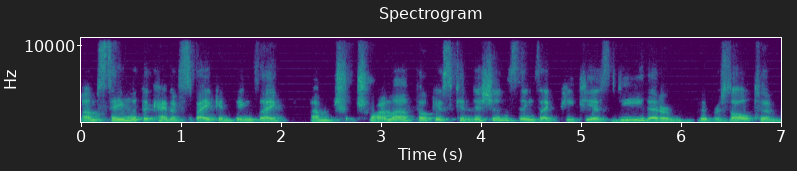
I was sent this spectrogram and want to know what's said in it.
Um, same with the kind of spike in things like um, tr- trauma focused conditions, things like PTSD that are the result of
